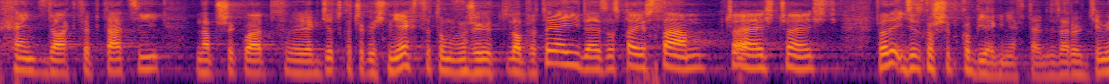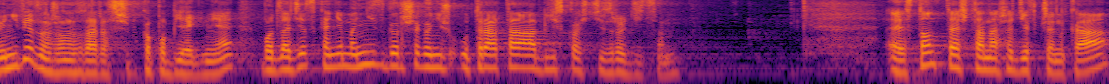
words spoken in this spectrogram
chęć do akceptacji. Na przykład e, jak dziecko czegoś nie chce, to mówią, że dobra, to ja idę, zostajesz sam, cześć, cześć. I dziecko szybko biegnie wtedy za rodzicem. I oni wiedzą, że ono zaraz szybko pobiegnie, bo dla dziecka nie ma nic gorszego niż utrata bliskości z rodzicem. E, stąd też ta nasza dziewczynka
